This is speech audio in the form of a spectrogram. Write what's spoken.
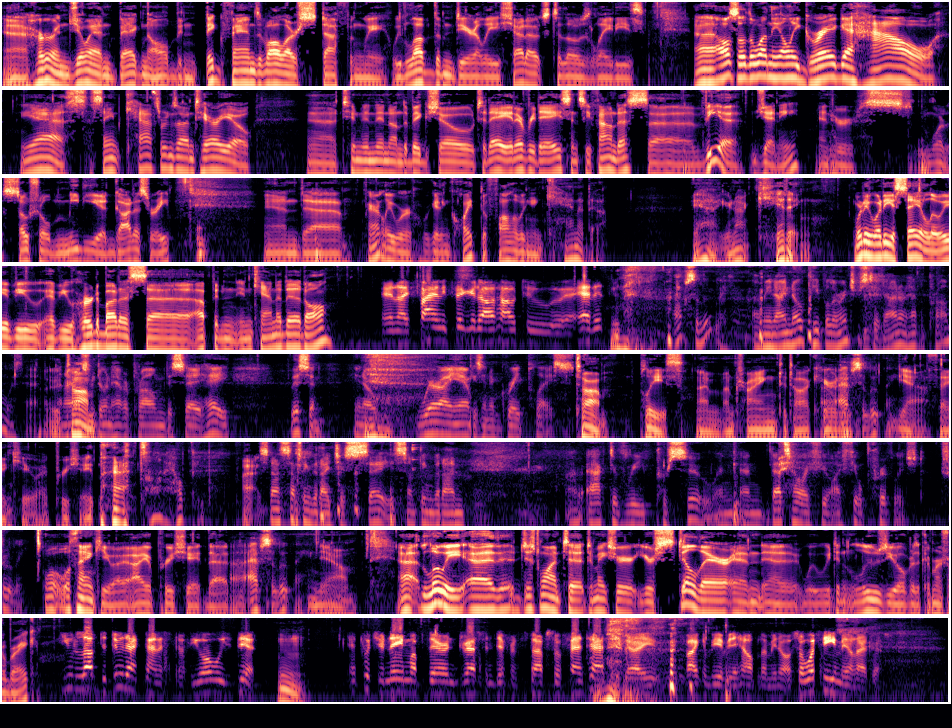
Uh, her and Joanne Bagnall been big fans of all our stuff, and we, we love them dearly. Shout outs to those ladies. Uh, also, the one, the only Greg Howe. Yes, St. Catharines, Ontario. Uh, tuning in on the big show today and every day since he found us uh, via Jenny and her s- what, social media goddessery. And uh, apparently, we're, we're getting quite the following in Canada. Yeah, you're not kidding. What do you, what do you say, Louis? Have you have you heard about us uh, up in, in Canada at all? And I finally figured out how to uh, edit. Absolutely. I mean, I know people are interested. I don't have a problem with that. Uh, And I also don't have a problem to say, hey, listen, you know, where I am is in a great place. Tom, please. I'm I'm trying to talk here. Oh, to- absolutely. Yeah, thank you. I appreciate that. I want to help people. It's not something that I just say. It's something that I'm, I actively pursue, and, and that's how I feel. I feel privileged, truly. Well, well, thank you. I, I appreciate that. Uh, absolutely. Yeah, uh, Louis. Uh, just want to to make sure you're still there, and uh, we, we didn't lose you over the commercial break. You love to do that kind of stuff. You always did. Hmm. And put your name up there and dress in different stuff. So fantastic. I, if I can be of any help, let me know. So what's the email address?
